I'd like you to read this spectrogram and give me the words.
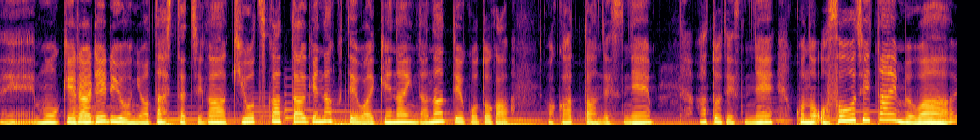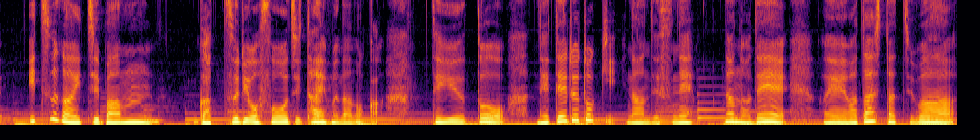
えー、設けられるように私たちが気を使ってあげなくてはいけないんだなっていうことが分かったんですね。あとですねこのお掃除タイムはいつが一番がっつりお掃除タイムなのかっていうと寝てる時なんですね。なので、えー、私たちは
